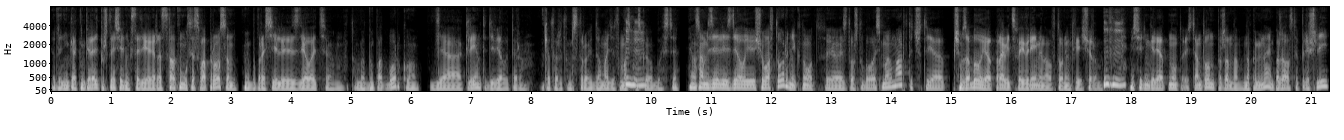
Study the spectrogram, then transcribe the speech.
это никак не передать, потому что я сегодня, кстати, как раз столкнулся с вопросом. Мы попросили сделать эм, там, одну подборку для клиента-девелопера который там строит дома где-то в Московской mm-hmm. области. Я на самом деле сделал ее еще во вторник, ну вот из-за того, что было 8 марта, что-то я, в общем, забыл ее отправить своевременно во вторник вечером. Mm-hmm. Мне сегодня говорят, ну, то есть, Антон, пожалуйста, напоминаем, пожалуйста, пришли.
